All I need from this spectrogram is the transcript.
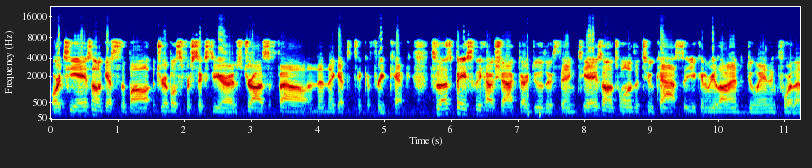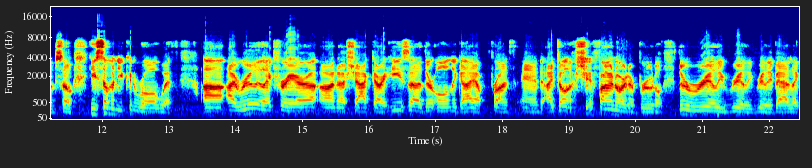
or Taison gets the ball, dribbles for 60 yards, draws a foul, and then they get to take a free kick. So that's basically how Shakhtar do their thing. Taison's one of the two casts that you can rely on to do anything for them. So he's someone you can roll with. Uh, I really like Ferreyra on uh, Shakhtar. He's uh, their only guy up front, and I don't. Feyenoord are brutal. They're really, really, really bad. Like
